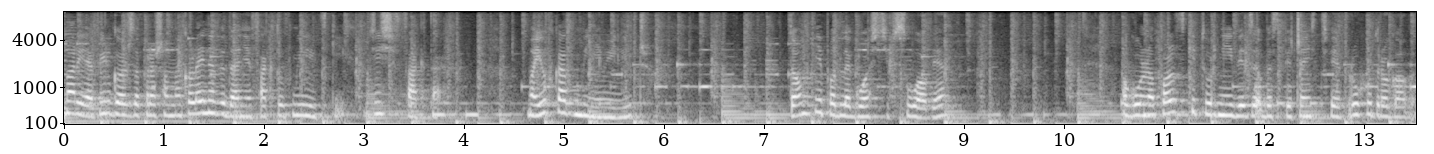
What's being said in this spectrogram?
Maria Wilgosz, zapraszam na kolejne wydanie Faktów Milickich. Dziś w faktach. Majówka w gminie Milicz. Dąb Niepodległości w Sułowie. Ogólnopolski turniej wiedzy o bezpieczeństwie w ruchu drogowym.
